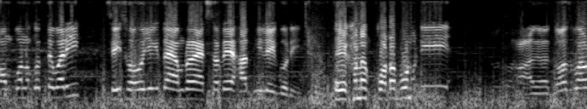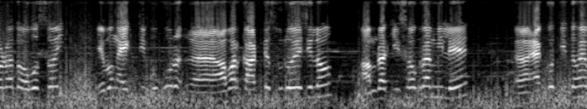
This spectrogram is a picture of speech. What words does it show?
সম্পন্ন করতে পারি সেই সহযোগিতায় আমরা একসাথে হাত মিলিয়ে করি। এখানে কটা মোটামুটি দশ বারোটা তো অবশ্যই এবং একটি পুকুর আবার কাটতে শুরু হয়েছিল। আমরা কৃষকরা মিলে একত্রিত হয়ে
